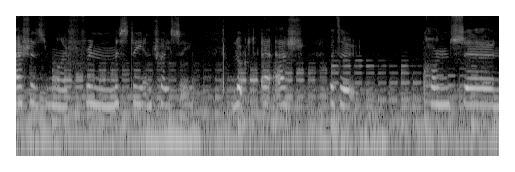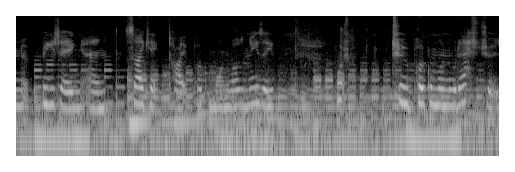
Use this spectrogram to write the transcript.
Ash's my friend Misty and Tracey looked at Ash with a concern beating and psychic type Pokemon wasn't easy. Which two Pokemon would Ash choose?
